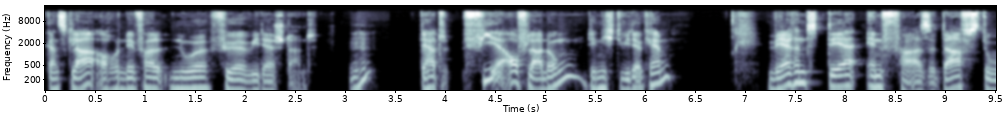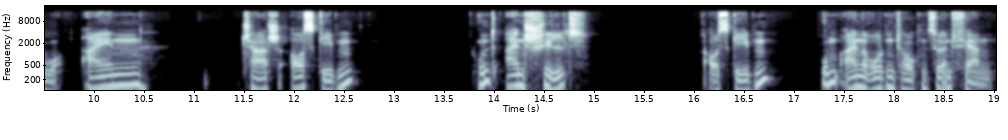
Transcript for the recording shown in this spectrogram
Ganz klar, auch in dem Fall nur für Widerstand. Mhm. Der hat vier Aufladungen, die nicht wiederkehren. Während der Endphase darfst du ein Charge ausgeben und ein Schild ausgeben, um einen roten Token zu entfernen.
